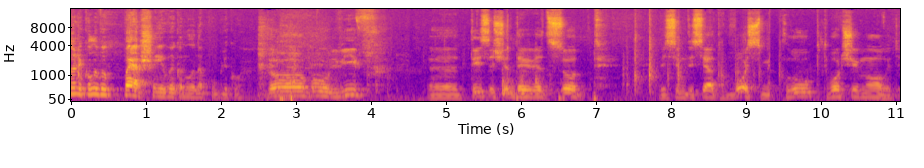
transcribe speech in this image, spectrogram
взагалі, коли ви вперше її виконали на публіку? То був Львів е, 1988 клуб творчої молоді.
